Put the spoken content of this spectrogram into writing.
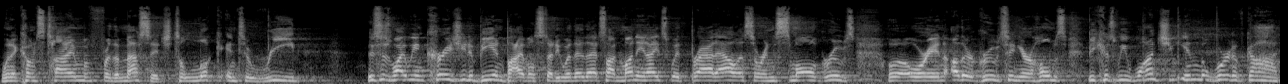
when it comes time for the message, to look and to read this is why we encourage you to be in Bible study, whether that's on Monday nights with Brad Alice or in small groups uh, or in other groups in your homes, because we want you in the Word of God.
